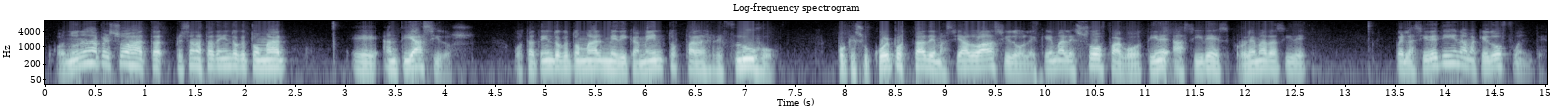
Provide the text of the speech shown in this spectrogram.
Cuando una persona está, persona está teniendo que tomar antiácidos o está teniendo que tomar medicamentos para el reflujo, porque su cuerpo está demasiado ácido, le quema el esófago, tiene acidez, problemas de acidez, pues la acidez tiene nada más que dos fuentes.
